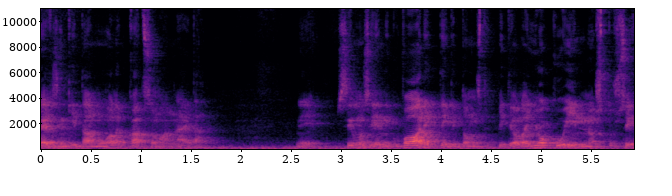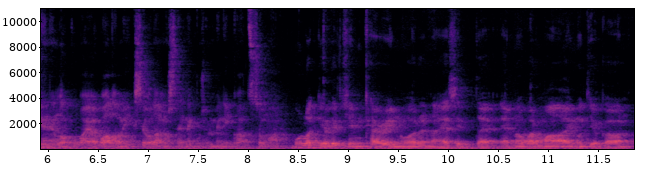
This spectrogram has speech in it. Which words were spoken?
Helsinkiin tai muualle katsomaan näitä. Niin silloin siihen niin vaadittiinkin tuommoista, että piti olla joku innostus siihen elokuvaan jo valmiiksi olemassa ennen kuin se meni katsomaan. Mullakin oli Jim Carrey nuorena ja sitten en ole varmaan ainut, joka on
